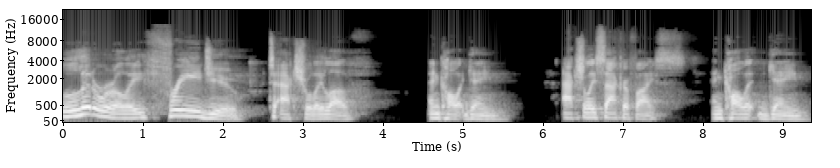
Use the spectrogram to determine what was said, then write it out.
literally freed you to actually love and call it gain. Actually sacrifice and call it gain.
